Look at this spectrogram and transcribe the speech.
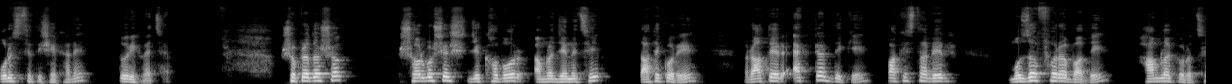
পরিস্থিতি সেখানে তৈরি হয়েছে। সুপ্রিয় দর্শক, সর্বশেষ যে খবর আমরা জেনেছি, তাতে করে রাতের একটার দিকে পাকিস্তানের মুজাফফরাবাদে হামলা করেছে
